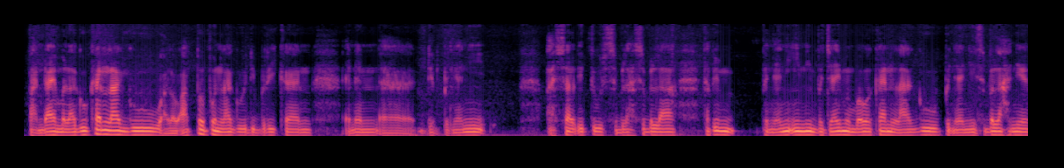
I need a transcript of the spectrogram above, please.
pandai melagukan lagu walau apa pun lagu diberikan. And then uh, dia penyanyi asal itu sebelah-sebelah. Tapi penyanyi ini berjaya membawakan lagu penyanyi sebelahnya.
